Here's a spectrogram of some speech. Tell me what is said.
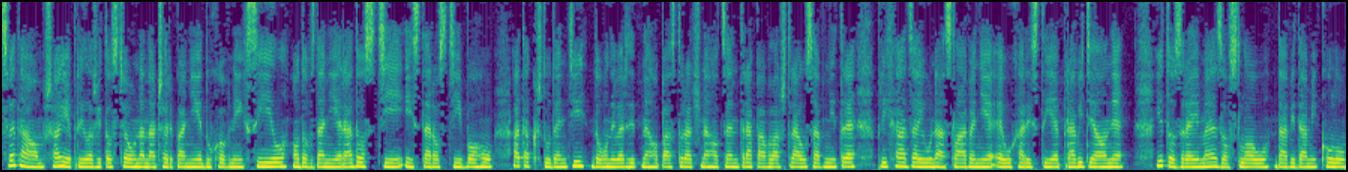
Svetá Omša je príležitosťou na načerpanie duchovných síl, odovzdanie radosti i starostí Bohu a tak študenti do Univerzitného pastoračného centra Pavla Štrausa v Nitre prichádzajú na slávenie Eucharistie pravidelne. Je to zrejme zo slov Davida Mikulu.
